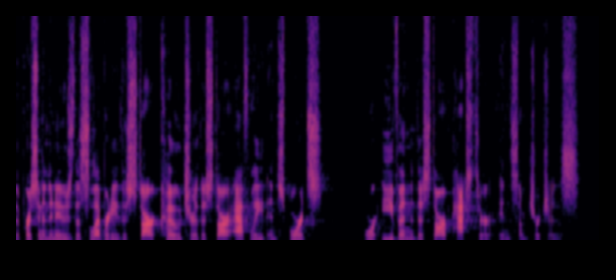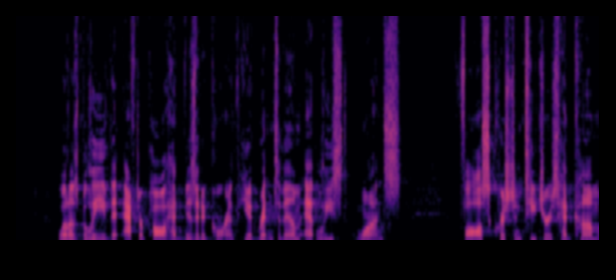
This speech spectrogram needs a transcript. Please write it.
the person in the news, the celebrity, the star coach, or the star athlete in sports, or even the star pastor in some churches. Well, it is believed that after Paul had visited Corinth, he had written to them at least once. False Christian teachers had come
